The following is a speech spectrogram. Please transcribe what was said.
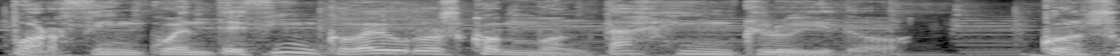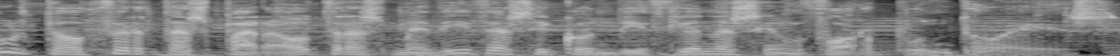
por 55 euros con montaje incluido. Consulta ofertas para otras medidas y condiciones en Ford.es.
